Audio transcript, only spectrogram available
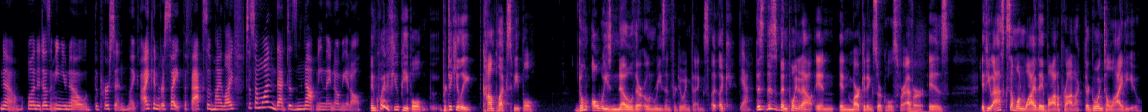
No. Well, and it doesn't mean you know the person. Like I can recite the facts of my life to someone, that does not mean they know me at all. and quite a few people, particularly complex people, don't always know their own reason for doing things. Like- Yeah. this, this has been pointed out in in marketing circles forever. Is if you ask someone why they bought a product, they're going to lie to you,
